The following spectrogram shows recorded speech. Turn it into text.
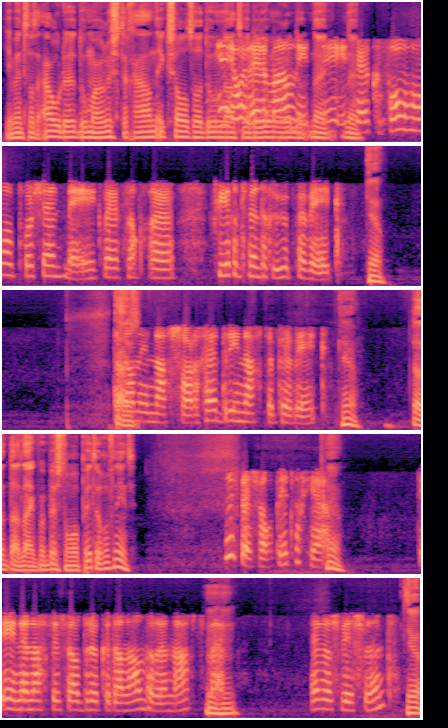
je bent wat ouder, doe maar rustig aan. Ik zal het wel doen. Nee laten hoor, we helemaal niet. Nee, Nee, ik nee. werk vol 100% mee. Ik werk nog eh 24 uur per week. Ja. En Nou, dan is- in nachtzorg, hè, drie nachten per week. ja. Dat, dat lijkt me best nog wel pittig, of niet? Dat is best wel pittig, ja. Ja. De ene nacht is wel drukker dan de andere nacht, maar Mhm. hè, dat is wisselend. Ja,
